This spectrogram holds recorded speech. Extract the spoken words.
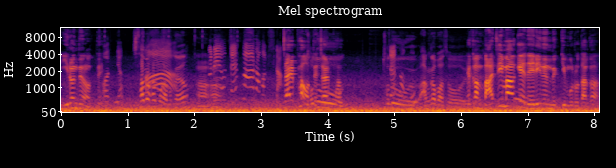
이런 데는 어때? 어디야? 사막 한번 가볼까요? 어, 어. 그래요, 짤파 하러 갑시다. 짤파 어때 짤파? 저도 안 가봐서. 약간 마지막에 내리는 느낌으로다가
